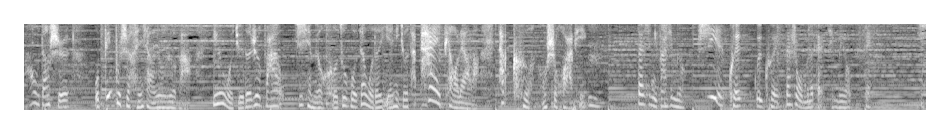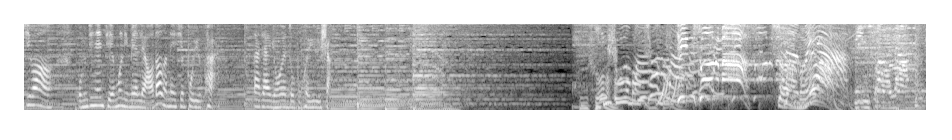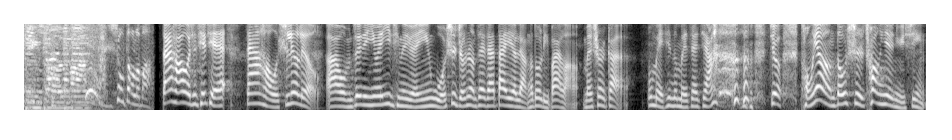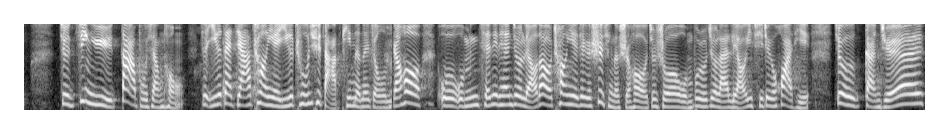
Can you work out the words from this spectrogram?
然后当时我并不是很想用热巴，因为我觉得热巴之前没有合作过，在我的眼里就是她太漂亮了，她可能是花瓶。嗯，但是你发现没有，事业亏归亏，但是我们的感情没有废。希望我们今天节目里面聊到的那些不愉快，大家永远都不会遇上。听说了吗？听说了吗？听说了吗？什么呀？听说了？听说了吗？感受到了吗？大家好，我是茄茄。大家好，我是六六。啊，我们最近因为疫情的原因，我是整整在家待业两个多礼拜了，没事儿干。我每天都没在家。就同样都是创业女性，就境遇大不相同。就一个在家创业，一个出去打拼的那种。然后我我们前几天就聊到创业这个事情的时候，就说我们不如就来聊一期这个话题。就感觉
